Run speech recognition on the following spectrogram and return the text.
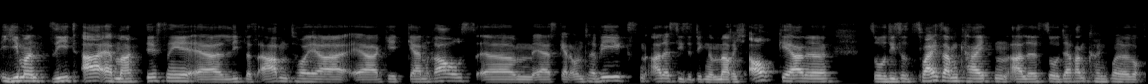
jemand sieht, ah, er mag Disney, er liebt das Abenteuer, er geht gern raus, ähm, er ist gern unterwegs und alles, diese Dinge mache ich auch gerne. So diese Zweisamkeiten, alles, so daran könnte man doch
